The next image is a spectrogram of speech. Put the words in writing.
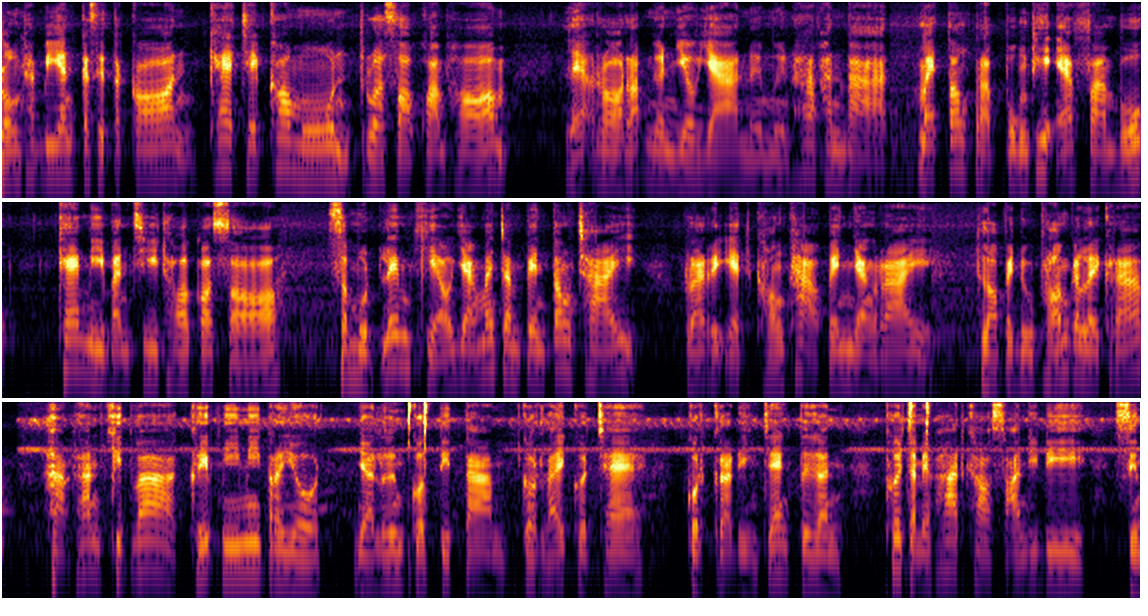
ลงทะเบียนเกษตรกร แค่เช็คข้อมูล ตรวจสอบความพร้อม และรอรับเงินเยียวยา 15,000 บาท ไม่ต้องปรับปรุงที่แอป Farmbook แค่มีบัญชีทกส สมุดเล่มเขียวยังไม่จำเป็นต้องใช้ รายละเอียดของข่าวเป็นอย่างไร เราไปดูพร้อมกันเลยครับ หากท่านคิดว่าคลิปนี้มีประโยชน์ อย่าลืมกดติดตาม กดไลค์ กดแชร์ กดกระดิ่งแจ้งเตือน เพื่อจะไม่พลาดข่าวสารดีๆ สิ่ง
